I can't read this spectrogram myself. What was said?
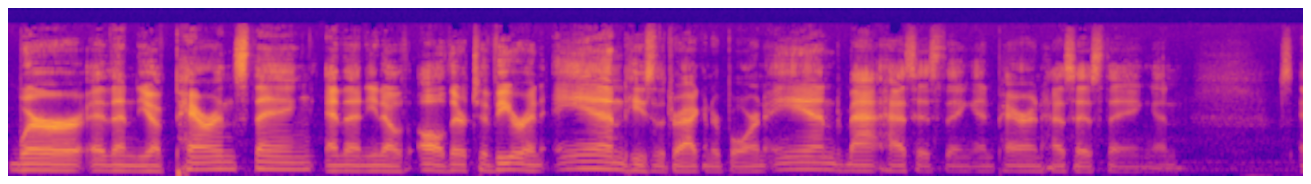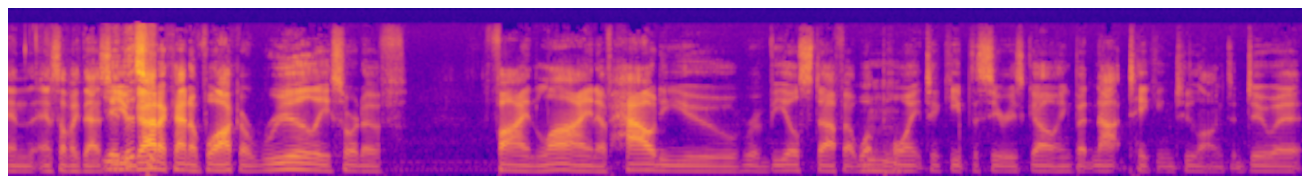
Where and then you have Perrin's thing, and then you know, oh, they're ta'veren, and he's the Dragon Reborn, and Mat has his thing, and Perrin has his thing, and and and stuff like that. So Yeah, you this got to kind of walk a really sort of fine line of how do you reveal stuff at what Mm-hmm. point to keep the series going, but not taking too long to do it.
